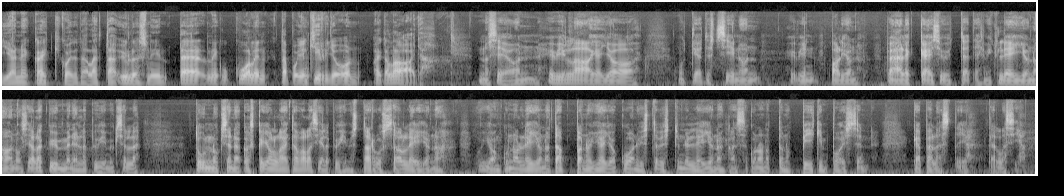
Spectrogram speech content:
ja ne kaikki koitetaan laittaa ylös, niin tämä niin kuin kuolintapojen kirjo on aika laaja. No se on hyvin laaja, joo, mutta tietysti siinä on hyvin paljon päällekkäisyyttä, että esimerkiksi leijona on usealla kymmenellä pyhimyksellä tunnuksena, koska jollain tavalla siellä pyhimystarussa on leijona. Jonkun on leijona tappanut ja joku on ystävystynyt leijonan kanssa, kun on ottanut piikin pois sen käpälästä ja tällaisia.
